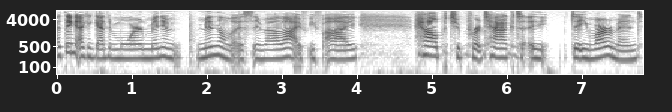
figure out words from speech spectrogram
I think I can get more meaning, meaningless in my life if I help to protect uh, the environment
